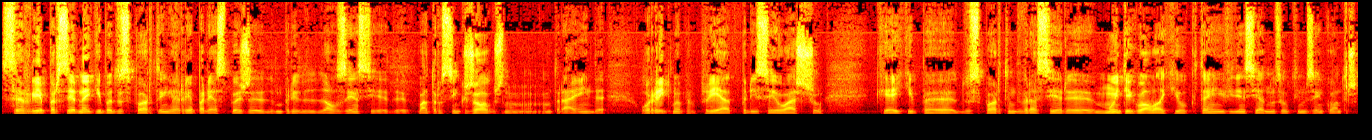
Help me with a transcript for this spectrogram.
se reaparecer na equipa do Sporting, reaparece depois de um período de ausência de 4 ou 5 jogos, não, não terá ainda o ritmo apropriado, por isso eu acho que a equipa do Sporting deverá ser eh, muito igual àquilo que tem evidenciado nos últimos encontros.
